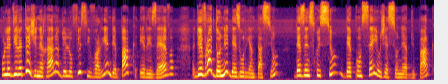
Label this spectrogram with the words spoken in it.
pour le directeur général de l'Office ivoirien des parcs et réserves, devra donner des orientations, des instructions, des conseils aux gestionnaires du parc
